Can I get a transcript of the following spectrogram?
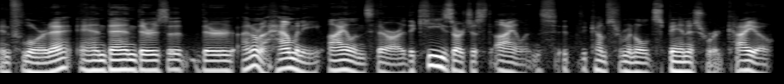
in Florida, and then there's a there I don't know how many islands there are. The Keys are just islands. It, it comes from an old Spanish word, cayo.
